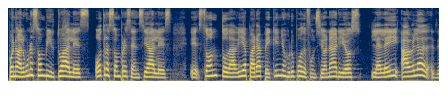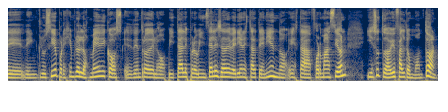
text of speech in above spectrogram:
bueno, algunas son virtuales, otras son presenciales, eh, son todavía para pequeños grupos de funcionarios la ley habla de, inclusive, por ejemplo, los médicos eh, dentro de los hospitales provinciales ya deberían estar teniendo esta formación y eso todavía falta un montón.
